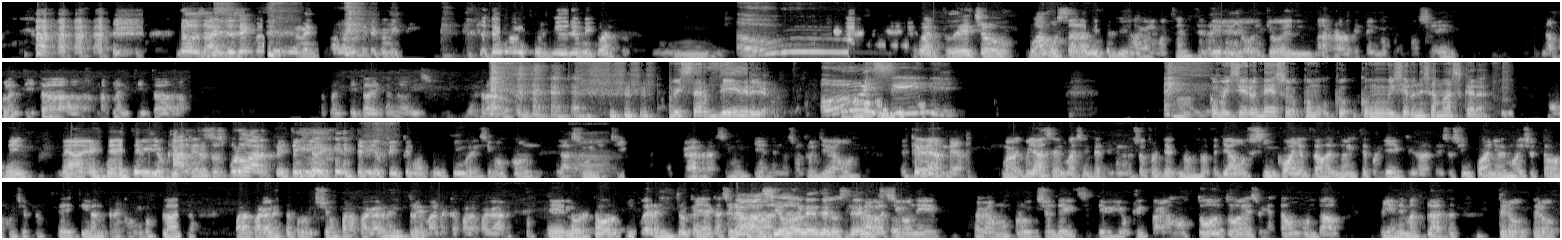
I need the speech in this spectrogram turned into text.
no, ¿sabes? Yo sé cuál es el raro que tengo en mi Yo tengo a Mr. Vidrio en mi cuarto. Oh. Mi cuarto. De hecho, voy a mostrar a Mr. Vidrio. hágale, muestra terrible. Yo, yo el más raro que tengo, pues no sé, una plantita, una plantita, una plantita de cannabis. Es raro, pero Mr. Vidrio. ¡Uy, sí! ¿Cómo hicieron eso? ¿Cómo, cómo, hicieron esa máscara? Amén. Vean, este, este videoclip, Arte, que, eso es puro arte. este, video- este videoclip que nosotros hicimos, lo hicimos con las Ah. uñas, chicos, las garras, ¿sí me entienden? Nosotros llegamos, es que vean, vean, voy a ser más sintético. Nosotros, nosotros llevamos cinco años trabajando en este proyecto y durante esos cinco años hemos hecho todos los conciertos que ustedes quieran, recogimos plata para pagar esta producción, para pagar registro de marca, para pagar eh, todo tipo de registro que haya que hacer. Grabaciones de los temas. Grabaciones, pagamos producción de, de videoclip, pagamos todo, todo eso, ya estamos montados, viene más plata, pero, pero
